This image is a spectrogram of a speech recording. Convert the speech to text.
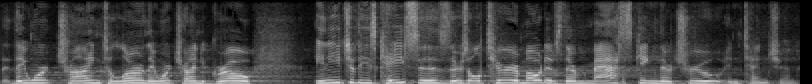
They weren't trying to learn, they weren't trying to grow. In each of these cases, there's ulterior motives. They're masking their true intention.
